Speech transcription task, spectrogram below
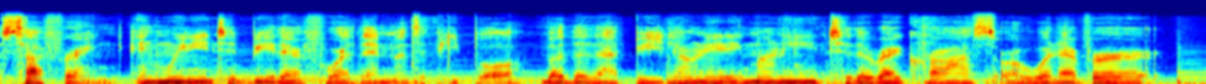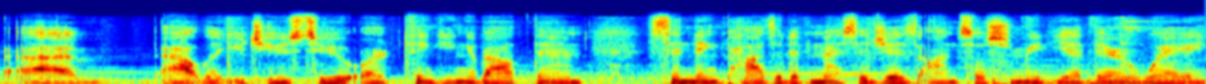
suffering, and we need to be there for them as a people, whether that be donating money to the Red Cross or whatever. Uh, outlet you choose to, or thinking about them, sending positive messages on social media their way,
